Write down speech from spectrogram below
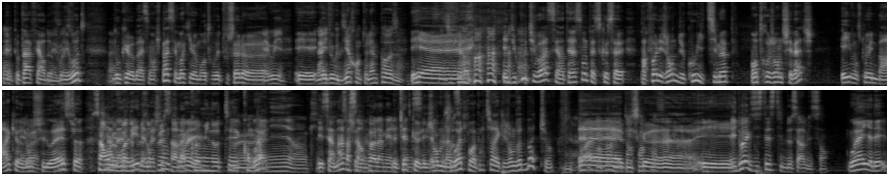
Ouais. elle peut pas faire de Mais full remote, Ouais. donc euh, bah, ça marche pas. C'est moi qui vais me retrouver tout seul. euh, Eh oui. et, Là, et il faut donc- dire qu'on te l'impose. et, euh, et du coup, tu vois, c'est intéressant parce que ça, parfois les gens, du coup, ils team up entre gens de chez Batch et ils vont se louer une baraque euh, Et dans ouais. le sud-ouest. Ça, on le voit de plus en plus, à vois, la et- communauté, Ouais. compagnie. euh, qui- Et ça marche. Ça, c'est un peu à euh, l'américaine. Et peut-être que les gens de ma boîte qui- pourraient partir avec les gens de votre boîte, tu vois. Ouais, Euh, mais pas. euh, Et et il doit exister ce type de service. hein. ouais, il y a des.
